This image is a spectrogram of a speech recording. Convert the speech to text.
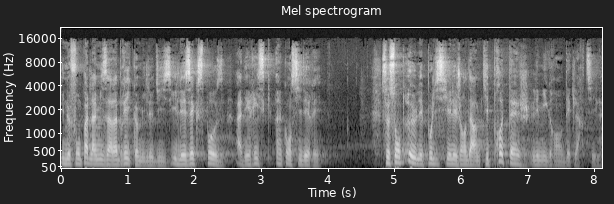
Ils ne font pas de la mise à l'abri, comme ils le disent, ils les exposent à des risques inconsidérés. Ce sont eux, les policiers et les gendarmes, qui protègent les migrants, déclare-t-il.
